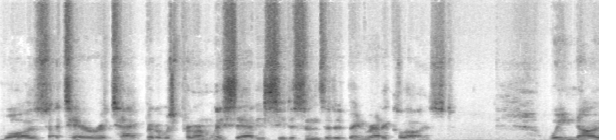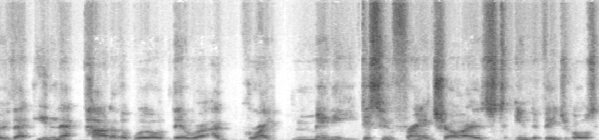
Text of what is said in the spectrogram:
was a terror attack, but it was predominantly Saudi citizens that had been radicalised. We know that in that part of the world, there were a great many disenfranchised individuals,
